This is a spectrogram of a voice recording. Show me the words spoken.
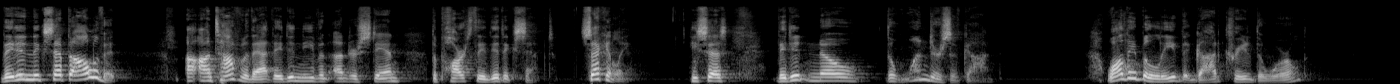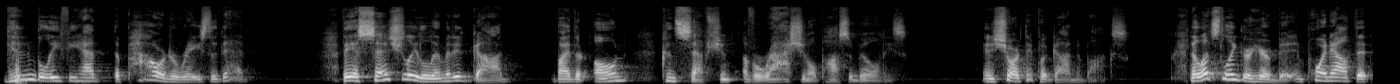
they didn't accept all of it. On top of that, they didn't even understand the parts they did accept. Secondly, he says they didn't know the wonders of God. While they believed that God created the world, they didn't believe he had the power to raise the dead. They essentially limited God by their own conception of rational possibilities. In short, they put God in a box. Now let's linger here a bit and point out that,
